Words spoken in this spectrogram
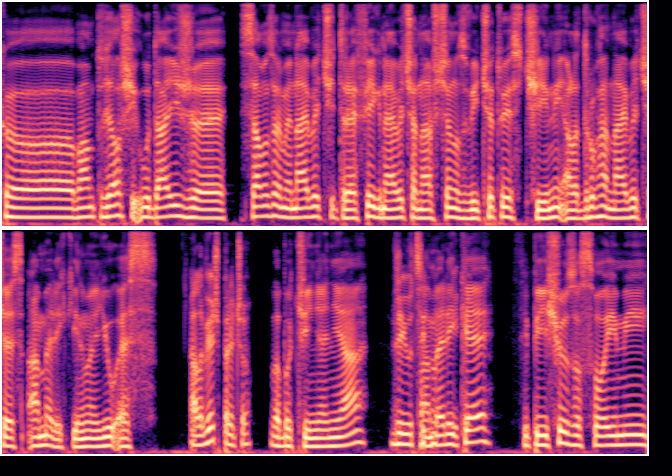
uh, mám tu ďalší údaj, že samozrejme najväčší trafik, najväčšia návštevnosť výčetu je z Číny, ale druhá najväčšia je z Ameriky, no je US. Ale vieš prečo? Lebo Číňania v Amerike si píšu so svojimi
